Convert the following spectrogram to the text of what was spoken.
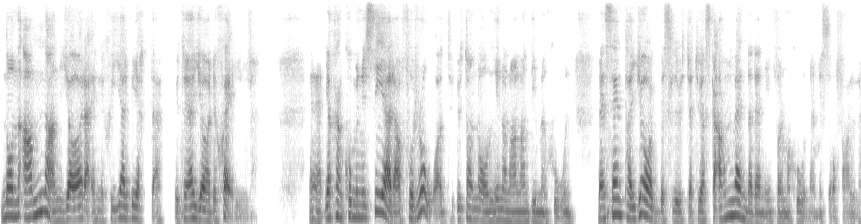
någon annan göra energiarbete, utan jag gör det själv. Eh, jag kan kommunicera och få råd av någon i någon annan dimension. Men sen tar jag beslutet hur jag ska använda den informationen i så fall.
